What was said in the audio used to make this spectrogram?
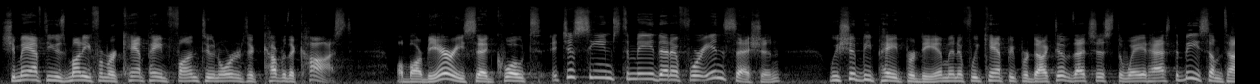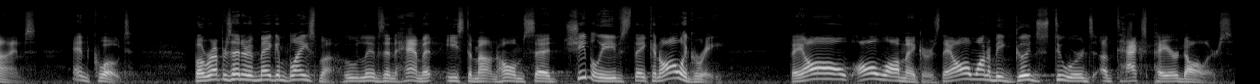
she may have to use money from her campaign fund to in order to cover the cost. While Barbieri said, quote, it just seems to me that if we're in session, we should be paid per diem, and if we can't be productive, that's just the way it has to be sometimes, end quote. But Representative Megan Blanksma, who lives in Hammett, east of Mountain Home, said she believes they can all agree. They all, all lawmakers, they all want to be good stewards of taxpayer dollars.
